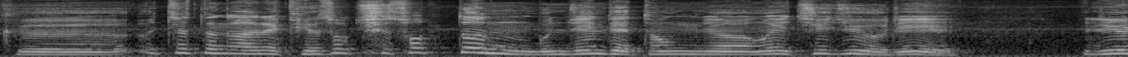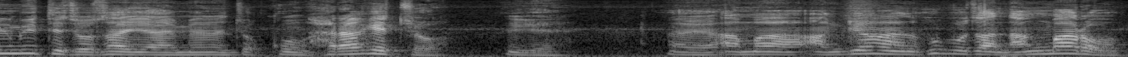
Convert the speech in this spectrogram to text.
그 어쨌든 간에 계속 치솟던 문재인 대통령의 지지율이 리얼미터 조사에 의하면 조금 하락했죠. 이게 예, 아마 안경환 후보자 낙마로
